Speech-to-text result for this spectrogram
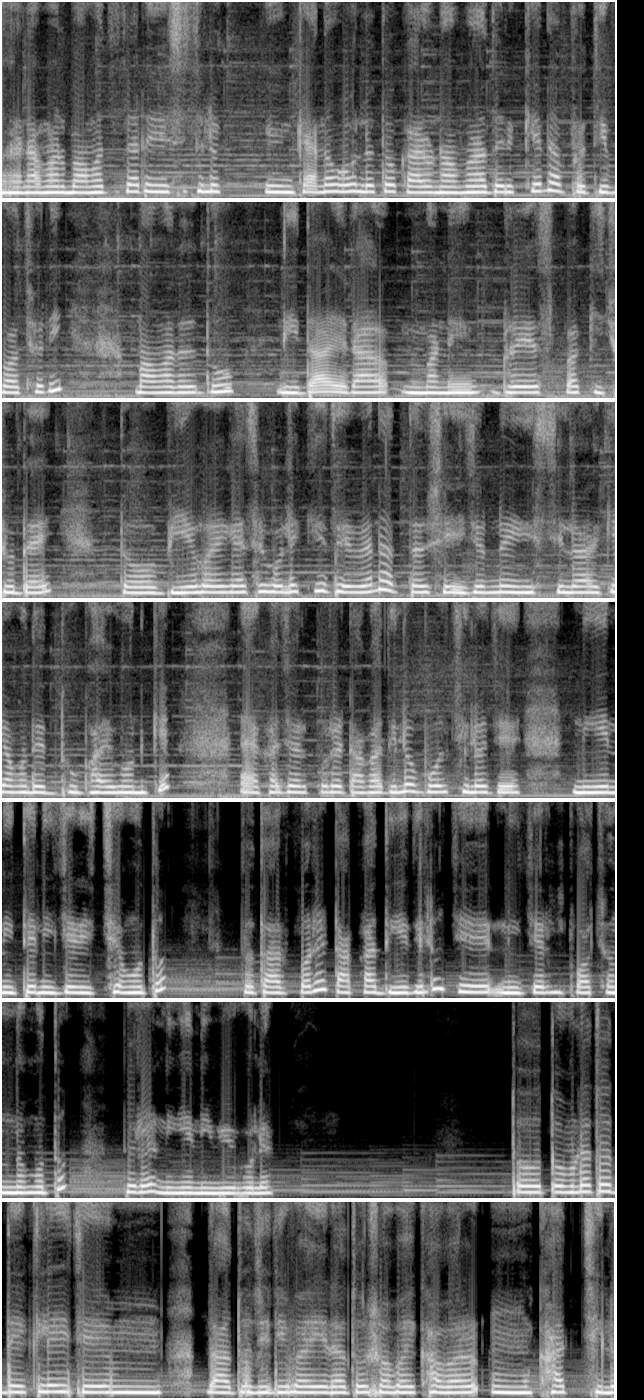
আর আমার মামা দিদারা এসেছিল কেন বলো তো? কারণ আমাদেরকে না প্রতি বছরই মামা দাদু দিদা এরা মানে ড্রেস বা কিছু দেয়। তো বিয়ে হয়ে গেছে বলে কি দেবে না? তো সেই জন্য এসেছিল আর কি আমাদের দু ভাই বোনকে এক হাজার করে টাকা দিল। বলছিল যে নিয়ে নিতে নিজের ইচ্ছে মতো। তো তারপরে টাকা দিয়ে দিল যে নিজের পছন্দ মতো তোরা নিয়ে নিবি বলে। তো তোমরা তো দেখলেই যে দাদু দিদিভাই এরা তো সবাই খাবার খাচ্ছিল।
